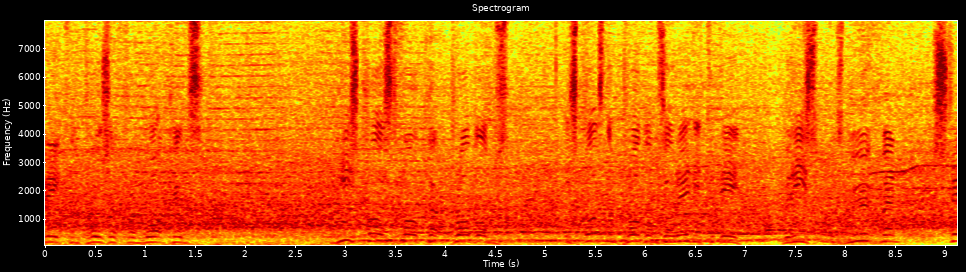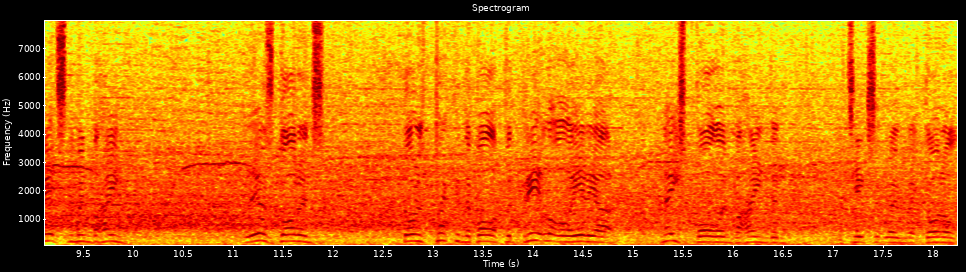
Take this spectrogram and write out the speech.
Great composure from Watkins. He's caused Falkirk problems. He's caused them problems already today with his, his movement, stretching them in behind. There's Dorans. Dorans picking the ball up, a great little area. Nice ball in behind and he takes it round MacDonald.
